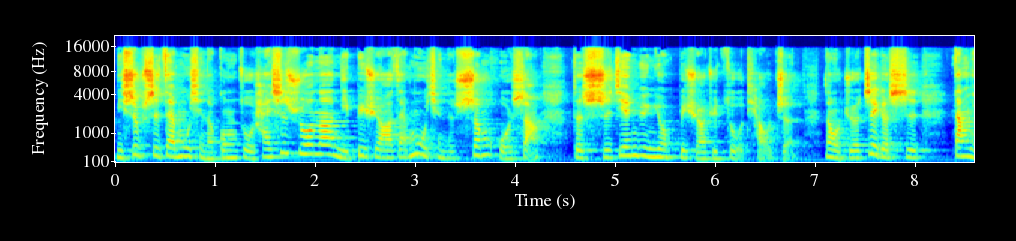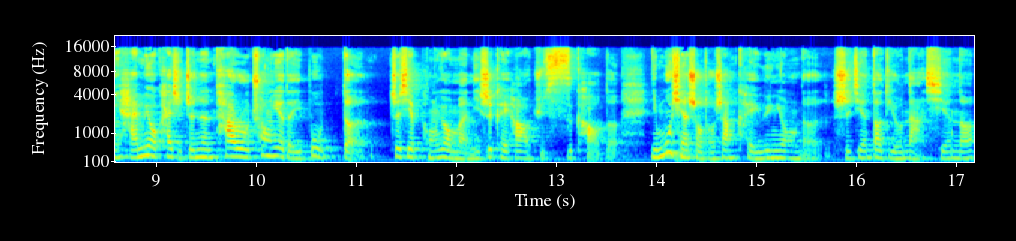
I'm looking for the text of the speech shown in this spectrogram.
你是不是在目前的工作，还是说呢，你必须要在目前的生活上的时间运用必须要去做调整？那我觉得这个是当你还没有开始真正踏入创业的一步的这些朋友们，你是可以好好去思考的。你目前手头上可以运用的时间到底有哪些呢？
